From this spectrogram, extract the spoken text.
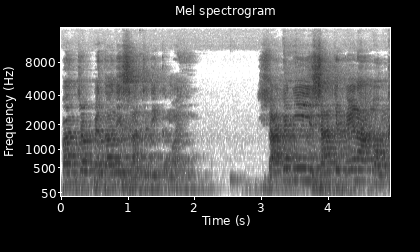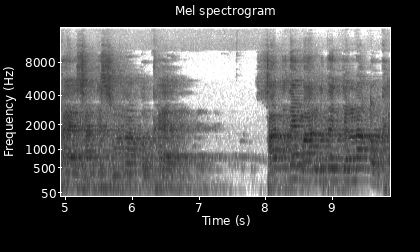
ਪੰਜੋ ਪਿਤਾ ਦੀ ਸੱਚ ਦੀ ਕਮਾਈ। ਸ਼ੱਕ ਜੀ ਸੱਚ ਕਹਿਣਾ ਔਖਾ ਹੈ, ਸੱਚ ਸੁਣਨਾ ਔਖਾ ਹੈ। ਸੱਚ ਦੇ ਮਾਰਗ ਤੇ ਚੱਲਣਾ ਔਖਾ ਹੈ।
